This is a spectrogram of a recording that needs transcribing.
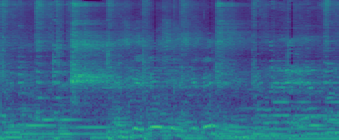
Let's get busy, let's get busy.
